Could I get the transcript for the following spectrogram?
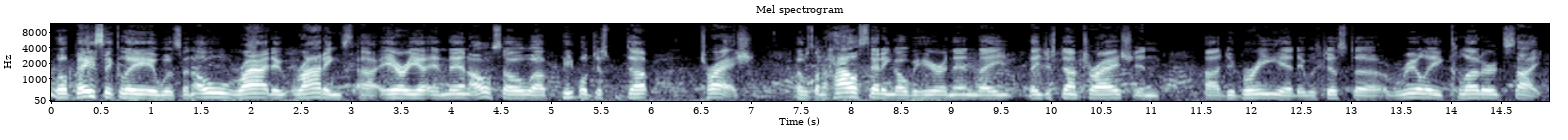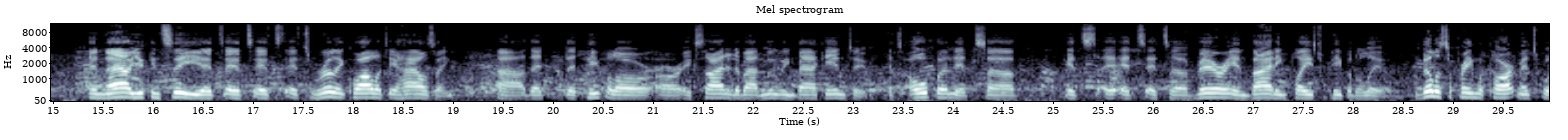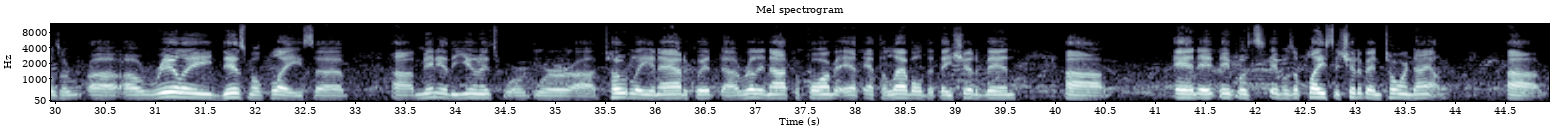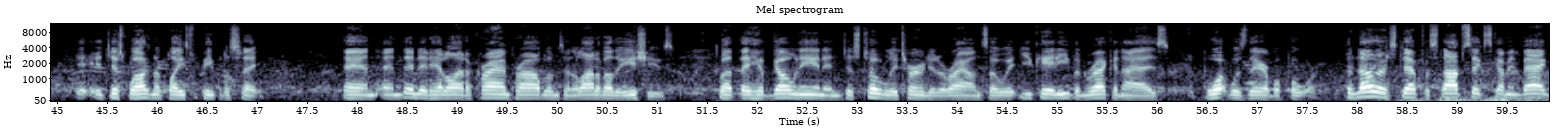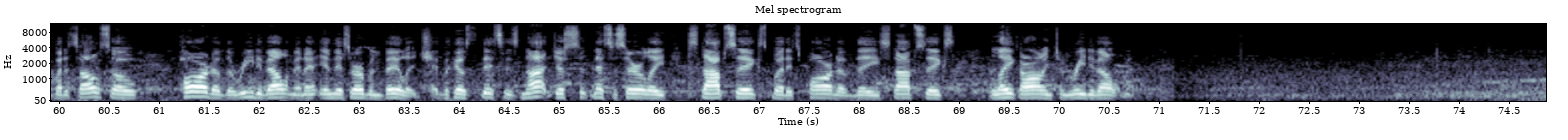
Well, basically, it was an old riding, riding uh, area, and then also uh, people just dumped trash. There was a house setting over here, and then they, they just dumped trash and uh, debris, and it was just a really cluttered site. And now you can see it's, it's, it's, it's really quality housing. Uh, that, that people are, are excited about moving back into. It's open, it's, uh, it's, it's, it's a very inviting place for people to live. Villa Supreme Apartments was a, a, really dismal place. Uh, uh, many of the units were, were uh, totally inadequate, uh, really not performing at, at the level that they should have been. Uh, and it, it, was, it was a place that should have been torn down. Uh, it, it just wasn't a place for people to stay and, and then it had a lot of crime problems and a lot of other issues. But they have gone in and just totally turned it around so it, you can't even recognize what was there before. Another step for Stop Six coming back, but it's also part of the redevelopment in this urban village because this is not just necessarily Stop Six, but it's part of the Stop Six Lake Arlington redevelopment.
